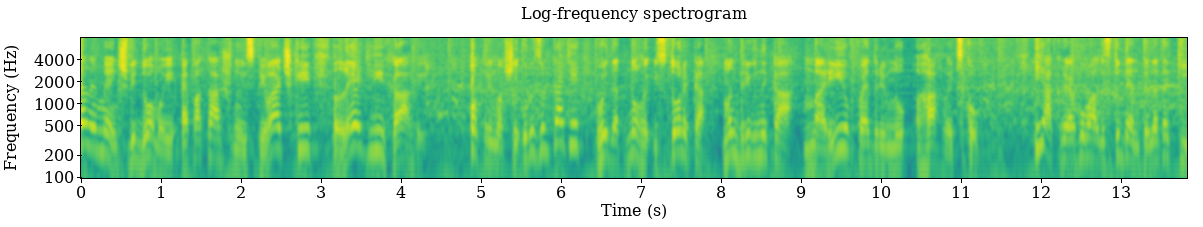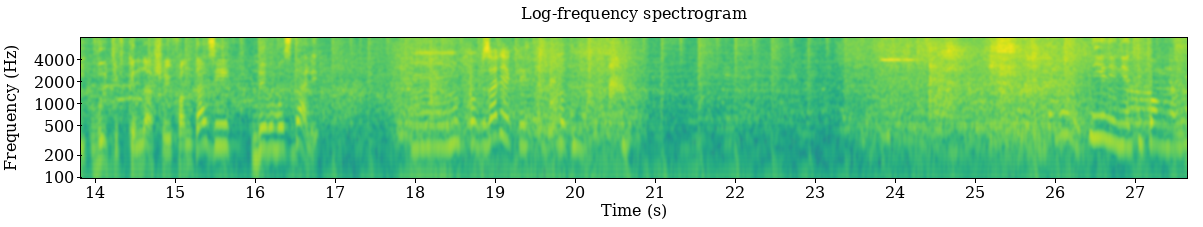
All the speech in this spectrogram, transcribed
та не менш відомої епатажної співачки Леді Гаги, отримавши у результаті видатного історика мандрівника Марію Федорівну Гаглицьку. Як реагували студенти на такі витівки нашої фантазії, дивимось далі. Ну, кобзар який. Ні, ні, ні, не пам'ятаю.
